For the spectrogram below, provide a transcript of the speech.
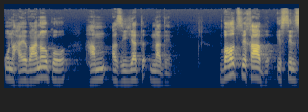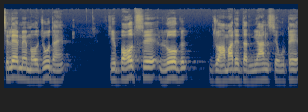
उन हैवानों को हम अजियत न दें। बहुत से ख्वाब इस सिलसिले में मौजूद हैं कि बहुत से लोग जो हमारे दरमियान से उठे,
